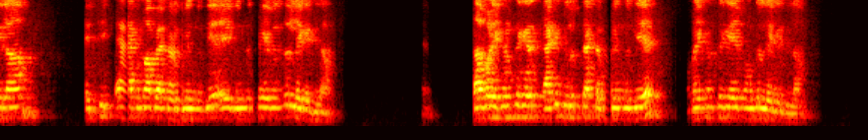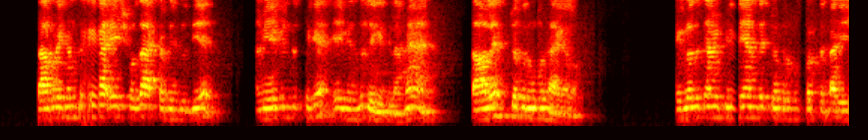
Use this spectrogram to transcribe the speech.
দিলাম। ঠিক এক মাপ একটা বিন্দু দিয়ে এই বিন্দু থেকে বিন্দু লেগে দিলাম। তারপর এখান থেকে একই দূরত্বে একটা বিন্দু দিয়ে আমরা এখান থেকে এই পর্যন্ত লেগে দিলাম। তারপর এখান থেকে এই সোজা একটা বিন্দু দিয়ে আমি এই বিন্দু থেকে এই বিন্দু লেগে দিলাম হ্যাঁ? তাহলে চতুর্ভুজ হয়ে গেল। এগুলো যদি আমি ফ্রি হ্যান্ডে চতুর্ভুজ করতে পারি,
